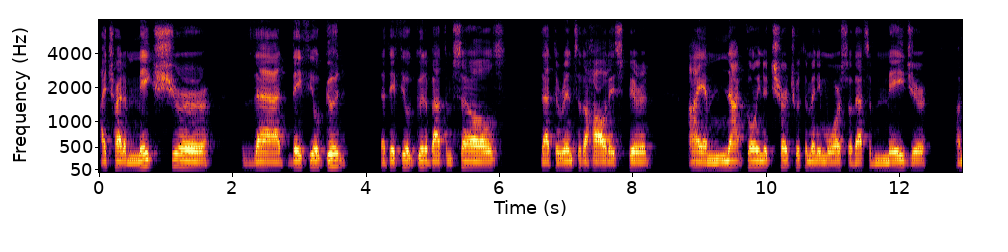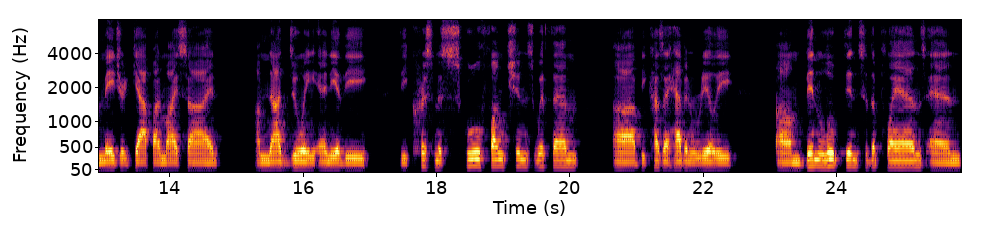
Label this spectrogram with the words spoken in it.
I try to make sure that they feel good, that they feel good about themselves, that they're into the holiday spirit. I am not going to church with them anymore, so that's a major a major gap on my side. I'm not doing any of the the Christmas school functions with them uh, because I haven't really um, been looped into the plans and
